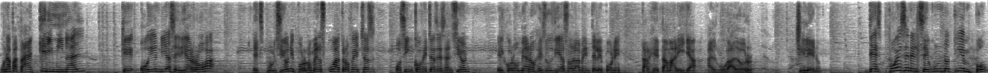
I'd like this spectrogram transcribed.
una patada criminal que hoy en día sería roja, expulsión y por lo menos cuatro fechas o cinco fechas de sanción. El colombiano Jesús Díaz solamente le pone tarjeta amarilla al jugador chileno. Después, en el segundo tiempo,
